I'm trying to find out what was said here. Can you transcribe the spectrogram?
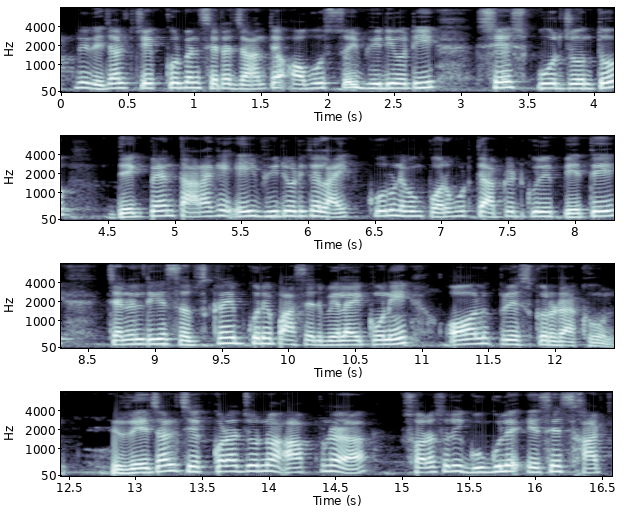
আপনি রেজাল্ট চেক করবেন সেটা জানতে অবশ্যই ভিডিওটি শেষ পর্যন্ত দেখবেন। তার আগে এই ভিডিওটিকে লাইক করুন এবং পরবর্তী আপডেটগুলি পেতে চ্যানেলটিকে সাবস্ক্রাইব করে পাশের বেল আইকনে অল প্রেস করে রাখুন। রেজাল্ট চেক করার জন্য আপনারা সরাসরি গুগলে এসে সার্চ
